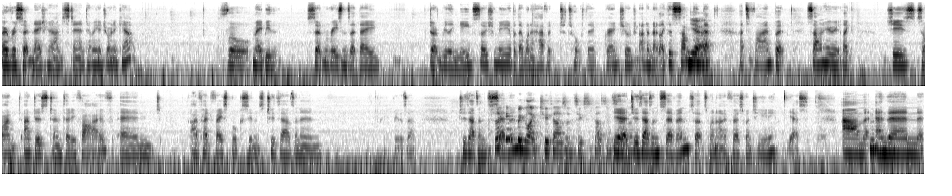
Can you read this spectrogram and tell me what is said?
over a certain age, you can understand having a joint account for maybe certain reasons that they don't really need social media, but they want to have it to talk to their grandchildren. I don't know. Like there's something Yeah. that that's fine, but someone who like she's so I'm I've just turned 35 and I've had Facebook since 2000 and I think was that I feel like 2007 it'd be like 2006, 2007. yeah 2007 so that's when I first went to uni yes um, and then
